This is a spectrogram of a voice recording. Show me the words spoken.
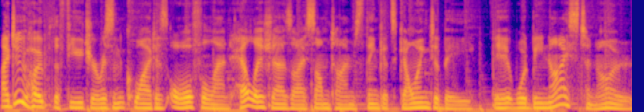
I do hope the future isn't quite as awful and hellish as I sometimes think it's going to be. It would be nice to know.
